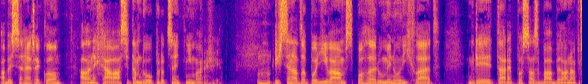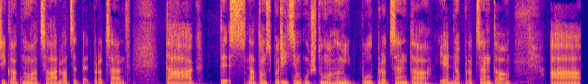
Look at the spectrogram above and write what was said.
aby se neřeklo, ale nechává si tam dvouprocentní marži. Mhm. Když se na to podívám z pohledu minulých let, kdy ta reposazba byla například 0,25%, tak ty na tom spořícím účtu mohl mít půl procenta, jedno procento a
